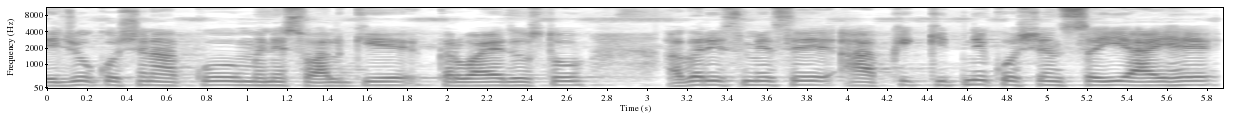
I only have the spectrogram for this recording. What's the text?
ये जो क्वेश्चन आपको मैंने सॉल्व किए, करवाए दोस्तों अगर इसमें से आपके कितने क्वेश्चन सही आए हैं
